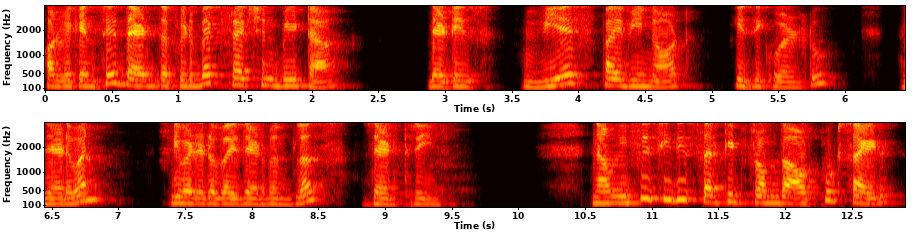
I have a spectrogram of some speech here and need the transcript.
or we can say that the feedback fraction beta that is Vf by V0 is equal to Z1 divided by Z1 plus Z3. Now if we see this circuit from the output side,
